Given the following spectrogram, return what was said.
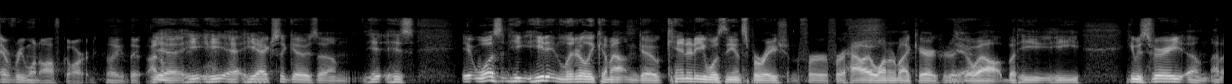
everyone off guard. Like, the, I don't- Yeah, he he he actually goes. Um, his it wasn't he he didn't literally come out and go. Kennedy was the inspiration for for how I wanted my character to Yeah. go out, but he he. He was very, um, I,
